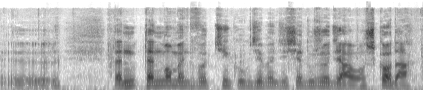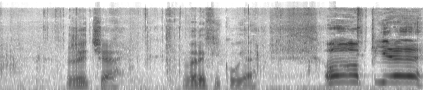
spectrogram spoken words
ten, ten moment w odcinku, gdzie będzie się dużo działo. Szkoda. Życie weryfikuje. Opie!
